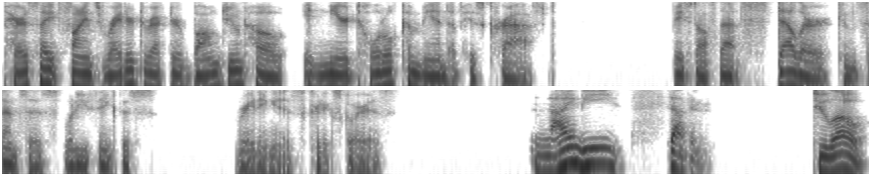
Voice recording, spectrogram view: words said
Parasite finds writer director Bong Joon Ho in near total command of his craft. Based off that stellar consensus, what do you think this rating is? Critic score is 97. too low.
